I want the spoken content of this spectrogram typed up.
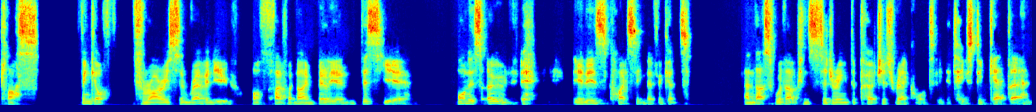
plus. Think of Ferrari's revenue of 5.9 billion this year on its own. It is quite significant. And that's without considering the purchase record it takes to get there.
